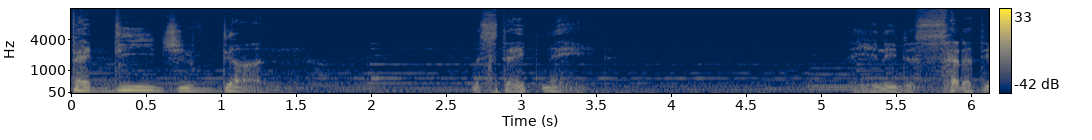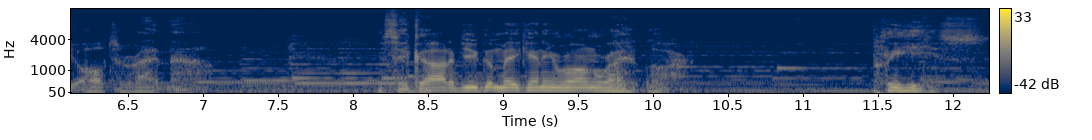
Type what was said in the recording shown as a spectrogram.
That deed you've done? Mistake made? That you need to set at the altar right now and say, God, if you can make any wrong right, Lord, please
